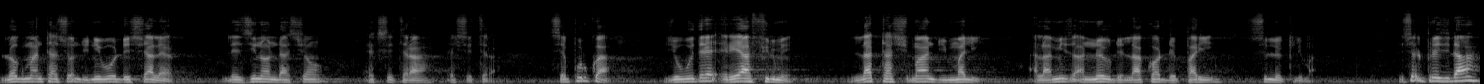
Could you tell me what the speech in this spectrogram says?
l'augmentation du niveau de chaleur, les inondations, etc. etc. C'est pourquoi je voudrais réaffirmer l'attachement du Mali à la mise en œuvre de l'accord de Paris sur le climat. Monsieur le Président,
